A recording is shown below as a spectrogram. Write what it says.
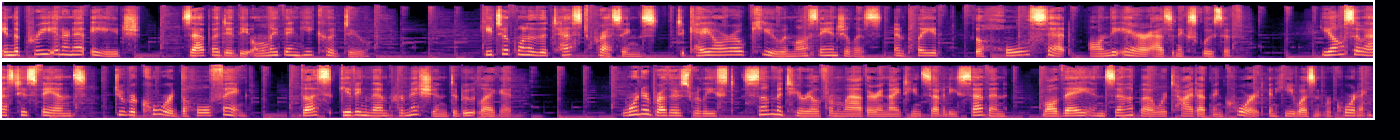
In the pre internet age, Zappa did the only thing he could do. He took one of the test pressings to KROQ in Los Angeles and played the whole set on the air as an exclusive. He also asked his fans to record the whole thing thus giving them permission to bootleg it. Warner Brothers released some material from Lather in 1977 while they and Zappa were tied up in court and he wasn't recording.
